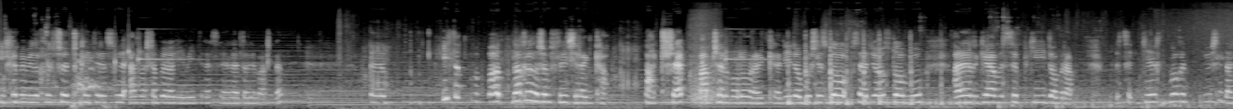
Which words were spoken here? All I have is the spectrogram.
I chemia mnie troszeczkę interesuje, a zwłaszcza biologia mnie interesuje, ale to nieważne. I tak nagle zacząłem sprawdzić ręka. Patrzę, mam czerwoną rękę. Nie no, myślę znowu, serio, znowu alergia, wysypki, dobra. Nie mogę, myślę tak,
